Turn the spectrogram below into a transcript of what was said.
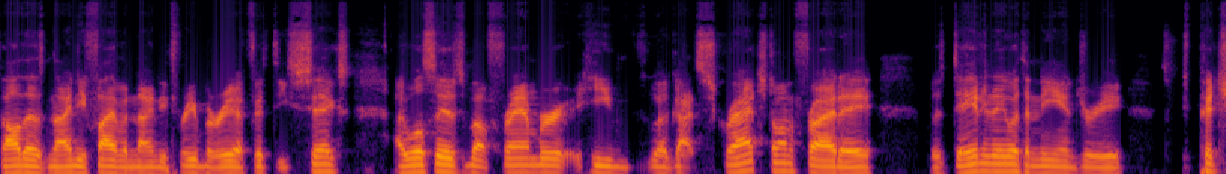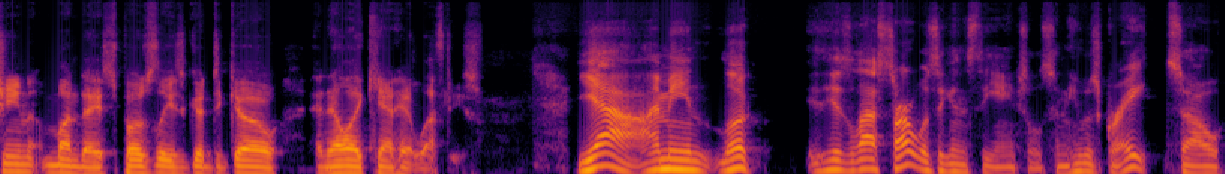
Valdez 95 and 93, Barria 56. I will say this about Framber. He got scratched on Friday, was day to day with a knee injury. He's pitching Monday. Supposedly he's good to go, and LA can't hit lefties. Yeah. I mean, look, his last start was against the Angels, and he was great. So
